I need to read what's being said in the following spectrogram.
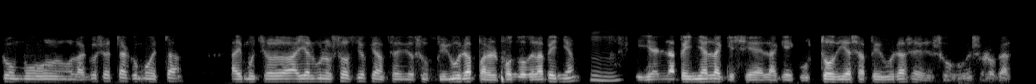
como la cosa está como está, hay muchos hay algunos socios que han cedido sus figuras para el fondo de la peña y es la peña la que sea la que custodia esas figuras en su, en su local.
